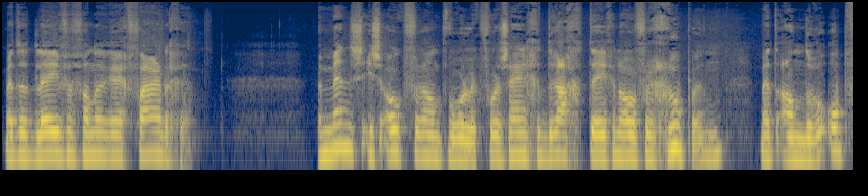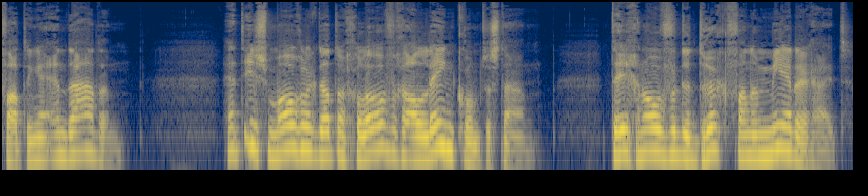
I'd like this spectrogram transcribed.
met het leven van een rechtvaardige. Een mens is ook verantwoordelijk voor zijn gedrag tegenover groepen met andere opvattingen en daden. Het is mogelijk dat een gelovige alleen komt te staan tegenover de druk van een meerderheid.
